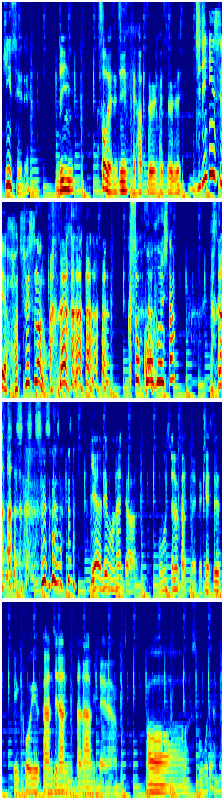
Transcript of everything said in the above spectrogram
人生で？人、そうです。人生初フェスです。人生初フェスなの？クソ興奮した？いや、でもなんか、面白かったですね。フェスってこういう感じなんだな、みたいな。ああ、そうだよね。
